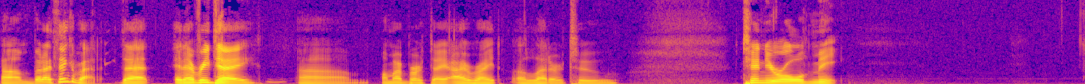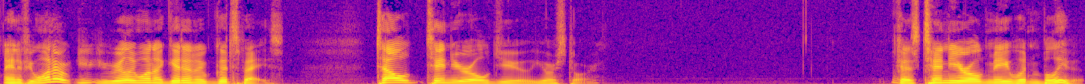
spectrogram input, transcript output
um, but I think about it that and every day um, on my birthday, I write a letter to 10 year old me. And if you want to, you, really want to get in a good space, tell 10 year old you your story. Because 10 year old me wouldn't believe it.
